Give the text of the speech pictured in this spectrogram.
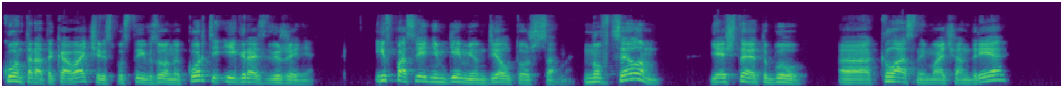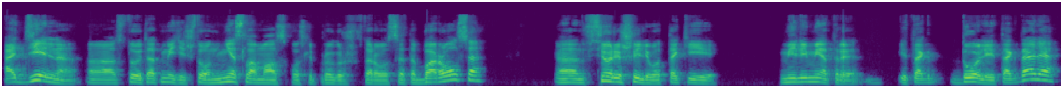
контратаковать через пустые в зоны корте и играть в движение. И в последнем гейме он делал то же самое. Но в целом, я считаю, это был э, классный матч Андрея. Отдельно э, стоит отметить, что он не сломался после проигрыша второго сета, боролся. Э, все решили вот такие миллиметры и так доли и так далее.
